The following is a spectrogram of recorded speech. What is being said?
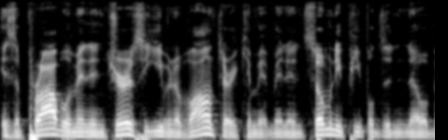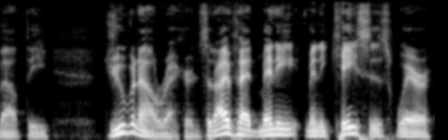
is a problem, and in Jersey, even a voluntary commitment. And so many people didn't know about the juvenile records. And I've had many, many cases where,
